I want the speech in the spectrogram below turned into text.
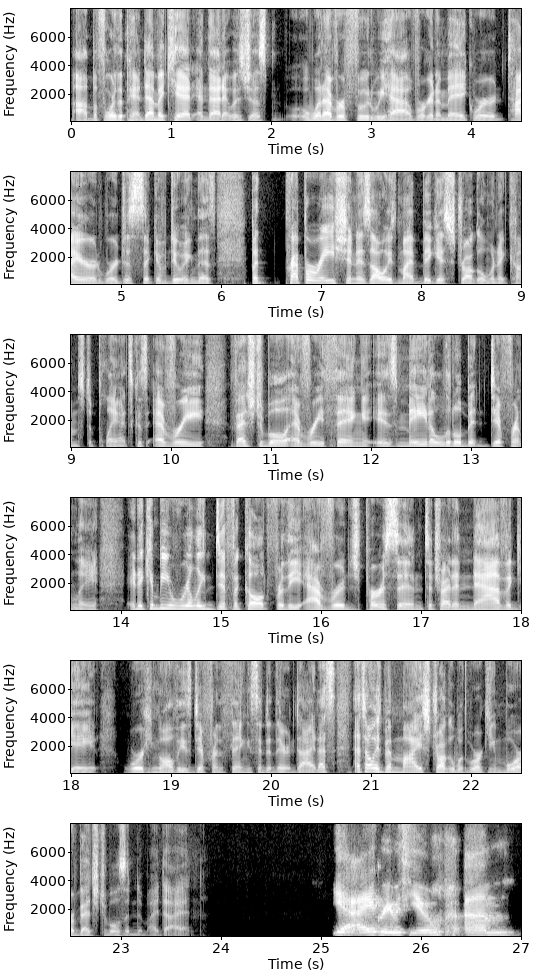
uh, before the pandemic hit, and that it was just whatever food we have, we're to make. We're tired. We're just sick of doing this. But preparation is always my biggest struggle when it comes to plants because every vegetable, everything is made a little bit differently. And it can be really difficult for the average person to try to navigate working all these different things into their diet. That's that's always been my struggle with working more vegetables into my diet. Yeah, I agree with you. Um,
